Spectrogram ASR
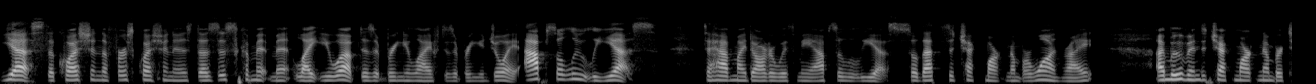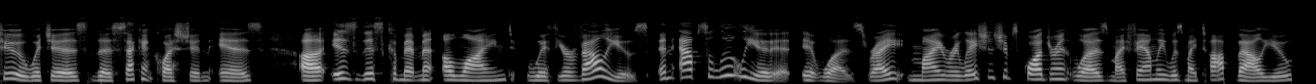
Yes, the question, the first question is, does this commitment light you up? Does it bring you life? Does it bring you joy? Absolutely, yes. To have my daughter with me, absolutely, yes. So that's the check mark number one, right? I move into check mark number two, which is the second question is, uh, is this commitment aligned with your values? And absolutely it, it was, right? My relationships quadrant was my family was my top value,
